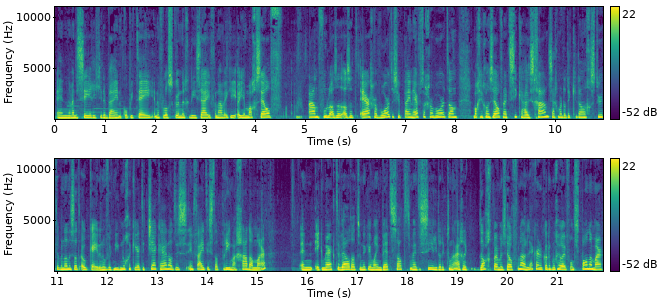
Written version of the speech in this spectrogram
En met een serietje erbij en een kopje thee. En de verloskundige die zei van nou weet je, je mag zelf aanvoelen als als het erger wordt, als je pijn heftiger wordt, dan mag je gewoon zelf naar het ziekenhuis gaan. Zeg maar dat ik je dan gestuurd heb en dan is dat oké. Dan hoef ik niet nog een keer te checken. Dat is, in feite is dat prima, ga dan maar. En ik merkte wel dat toen ik eenmaal in bed zat met de serie, dat ik toen eigenlijk dacht bij mezelf van nou lekker, dan kan ik nog heel even ontspannen. Maar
